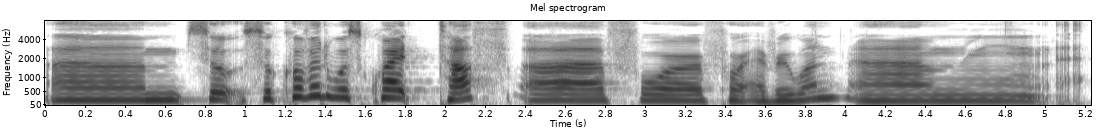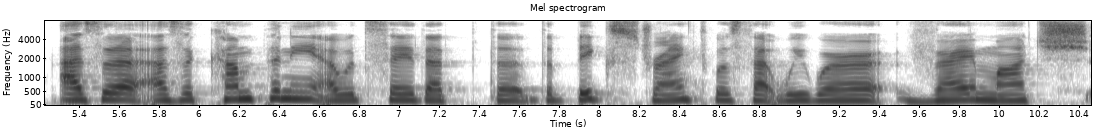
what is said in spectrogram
um, so, so COVID was quite tough uh, for for everyone. Um, as a as a company, I would say that the the big strength was that we were very much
